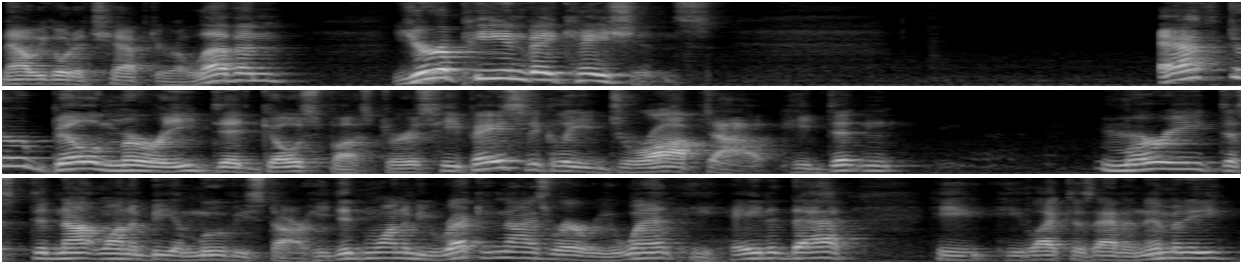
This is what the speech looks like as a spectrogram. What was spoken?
Now we go to chapter 11 European Vacations. After Bill Murray did Ghostbusters, he basically dropped out. He didn't Murray just did not want to be a movie star. He didn't want to be recognized wherever he went. He hated that. He he liked his anonymity.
